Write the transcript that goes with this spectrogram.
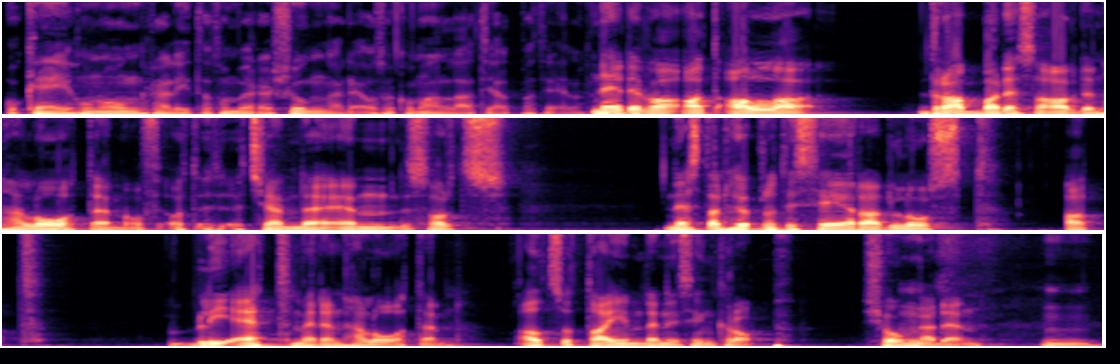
okej, hon ångrar lite att hon började sjunga det och så kom alla att hjälpa till. Nej, det var att alla drabbades av den här låten och, och kände en sorts nästan hypnotiserad lust att bli ett med den här låten. Alltså ta in den i sin kropp, sjunga den. Mm.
